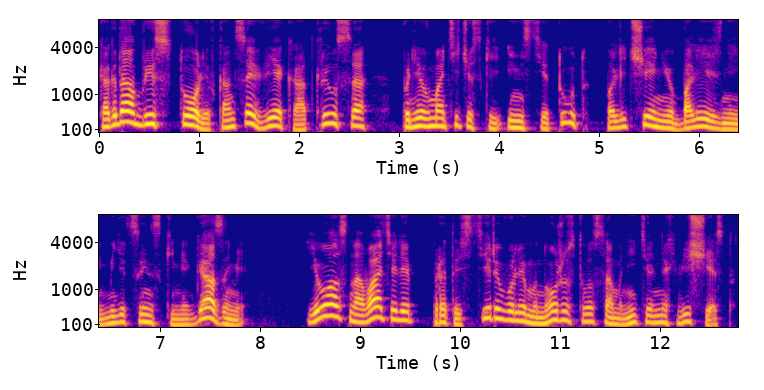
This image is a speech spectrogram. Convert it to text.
Когда в Бристоле в конце века открылся пневматический институт по лечению болезней медицинскими газами, его основатели протестировали множество сомнительных веществ.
